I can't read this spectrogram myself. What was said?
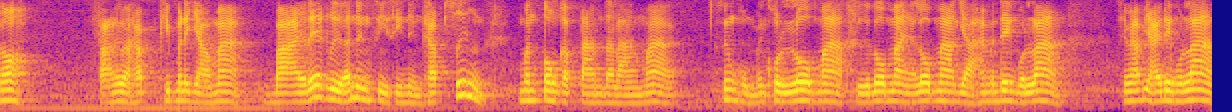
เนาะฟังดีกว่าครับ คลิปไม่ได้ยาวมาก บายเลขเหลือ 1441 ครับ ซึ่งมันตรงกับตามตารางมาก ซึ่งผมเป็นคนโลภมากคือโลภมากไงโลภมากอยากให้มันเด้งบนล่างใช่ไหมครับอยากให้เด้งบนล่าง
